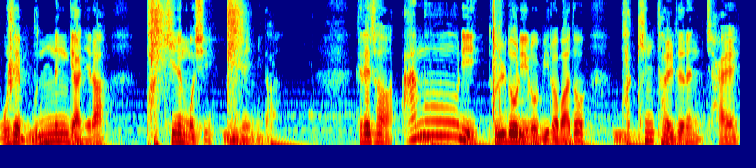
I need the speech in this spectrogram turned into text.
옷에 묻는 게 아니라 박히는 것이 문제입니다. 그래서 아무리 돌돌이로 밀어봐도 박힌 털들은 잘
